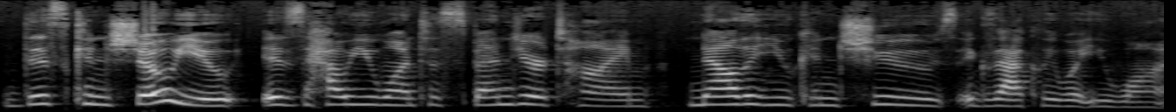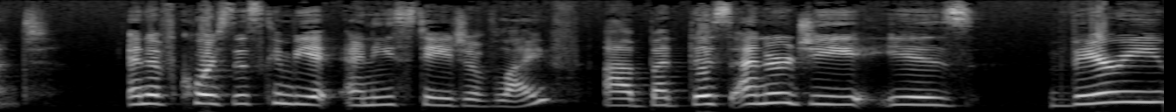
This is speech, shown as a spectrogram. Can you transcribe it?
this can show you is how you want to spend your time now that you can choose exactly what you want. And of course, this can be at any stage of life, uh, but this energy is very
